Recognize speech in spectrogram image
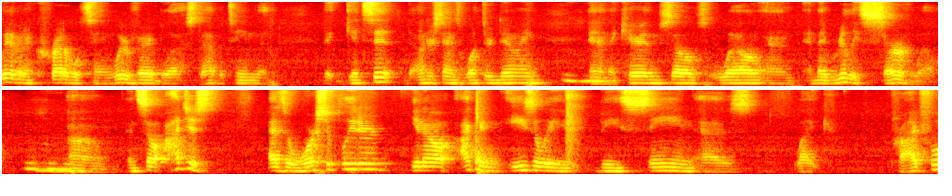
We have an incredible team. We're very blessed to have a team that that gets it, that understands what they're doing, Mhm. and they carry themselves well and, and they really serve well. Mhm. Um, and so I just, as a worship leader, you know, I can easily be seen as like prideful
